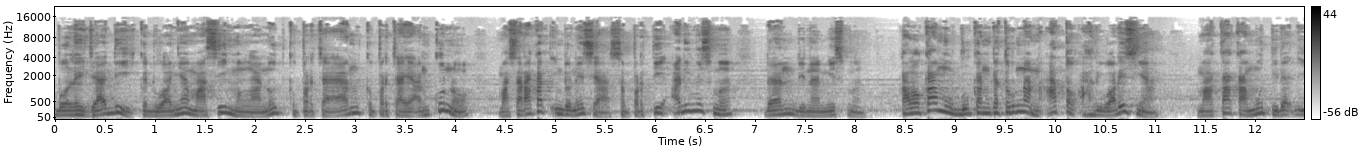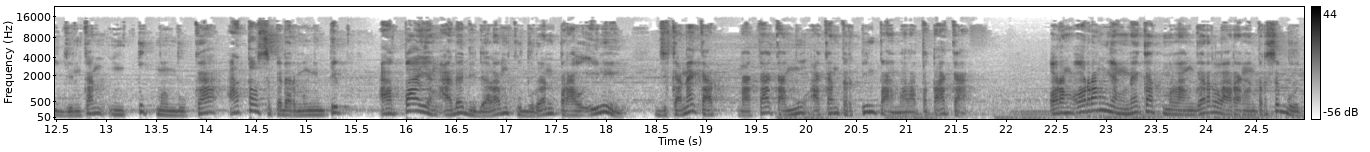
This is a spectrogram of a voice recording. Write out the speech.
boleh jadi keduanya masih menganut kepercayaan-kepercayaan kuno masyarakat Indonesia seperti animisme dan dinamisme. Kalau kamu bukan keturunan atau ahli warisnya, maka kamu tidak diizinkan untuk membuka atau sekedar mengintip apa yang ada di dalam kuburan perahu ini. Jika nekat, maka kamu akan tertimpa malapetaka. Orang-orang yang nekat melanggar larangan tersebut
